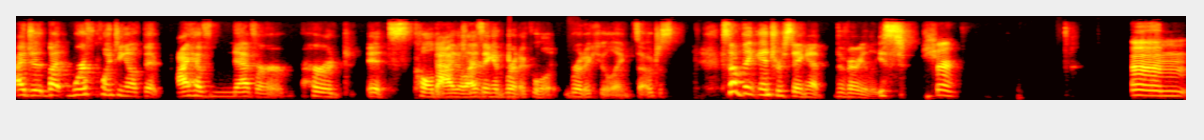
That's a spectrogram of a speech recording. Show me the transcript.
i just but worth pointing out that i have never heard it's called that idolizing term. and ridicule ridiculing so just something interesting at the very least sure um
